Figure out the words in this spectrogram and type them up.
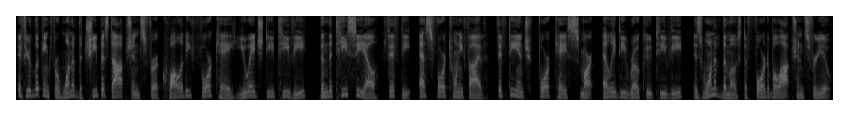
If you're looking for one of the cheapest options for a quality 4K UHD TV, then the TCL 50 S425 50 inch 4K Smart LED Roku TV is one of the most affordable options for you.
